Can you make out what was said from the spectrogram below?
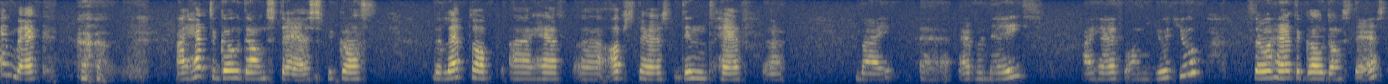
I'm back. I had to go downstairs because the laptop I have uh, upstairs didn't have uh, my uh, abonnees I have on YouTube, so I had to go downstairs.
